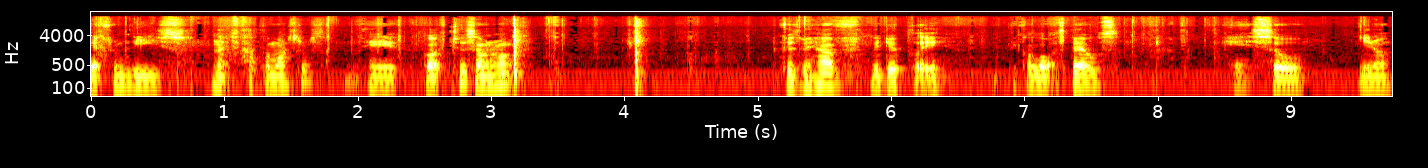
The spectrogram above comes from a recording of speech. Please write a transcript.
except from these next couple of monsters. I've got two Summoner Monk, because we have, we do play like a lot of spells, uh, so, you know,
